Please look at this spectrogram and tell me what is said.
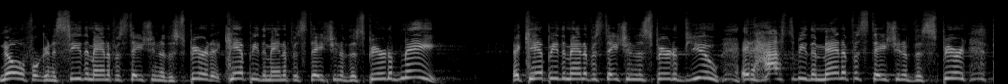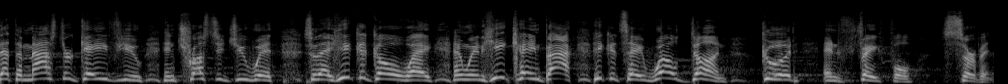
No, if we're going to see the manifestation of the Spirit, it can't be the manifestation of the Spirit of me. It can't be the manifestation of the Spirit of you. It has to be the manifestation of the Spirit that the Master gave you and trusted you with so that He could go away. And when He came back, He could say, Well done, good and faithful servant.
